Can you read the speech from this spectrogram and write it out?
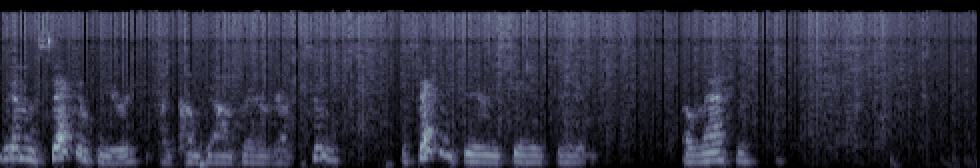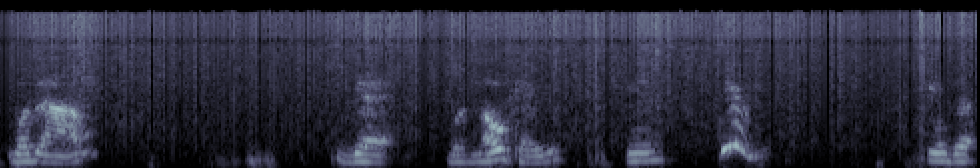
Then the second theory, I come down to paragraph two. The second theory says that Atlantis was an island that was located in Thera, in the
